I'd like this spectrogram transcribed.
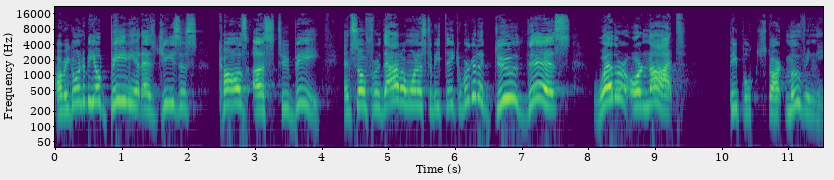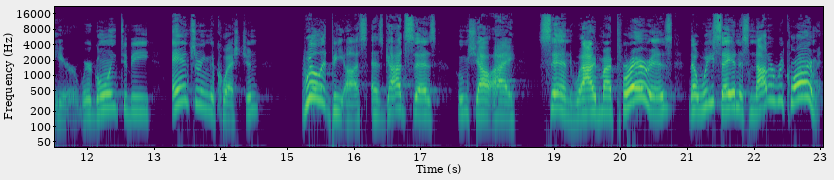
Are we going to be obedient as Jesus calls us to be? And so, for that, I want us to be thinking we're going to do this whether or not people start moving here. We're going to be answering the question will it be us, as God says, whom shall I send? I, my prayer is that we say, and it's not a requirement,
